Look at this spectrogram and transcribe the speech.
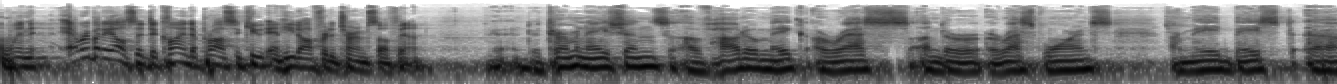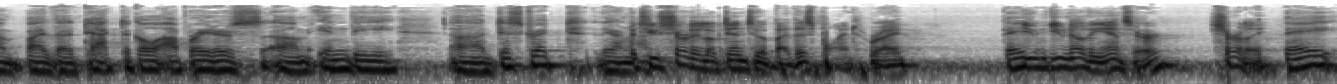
when everybody else had declined to prosecute and he'd offered to turn himself in? Determinations of how to make arrests under arrest warrants are made based uh, by the tactical operators um, in the uh, district. They are not. But you surely looked into it by this point, right? they, You, you know the answer, surely. they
